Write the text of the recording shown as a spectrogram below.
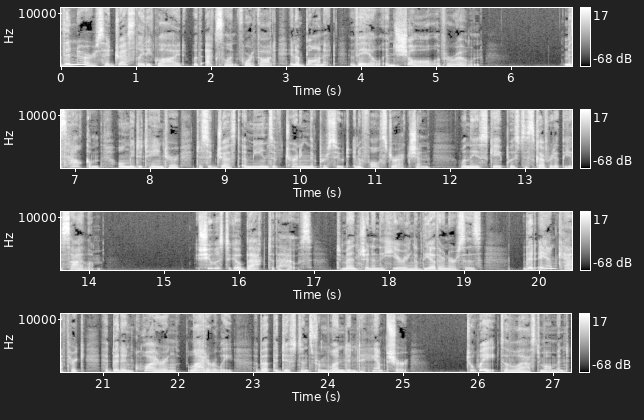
The nurse had dressed Lady Glyde with excellent forethought in a bonnet, veil, and shawl of her own. Miss Halcombe only detained her to suggest a means of turning the pursuit in a false direction when the escape was discovered at the asylum. She was to go back to the house to mention in the hearing of the other nurses that Anne Catherick had been inquiring latterly about the distance from London to Hampshire, to wait till the last moment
